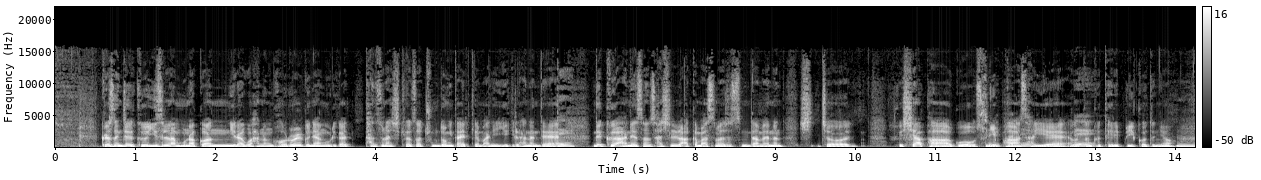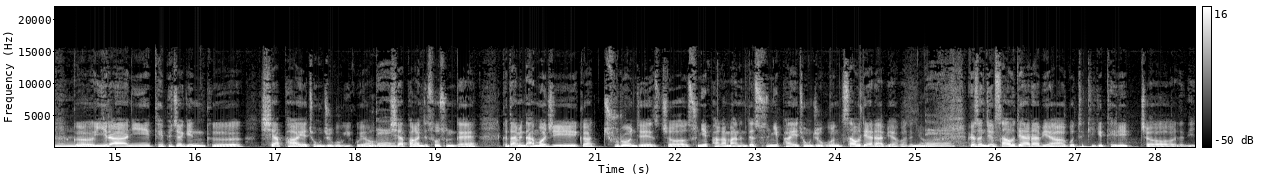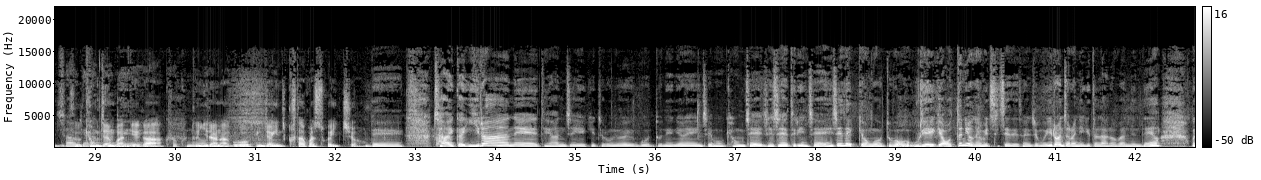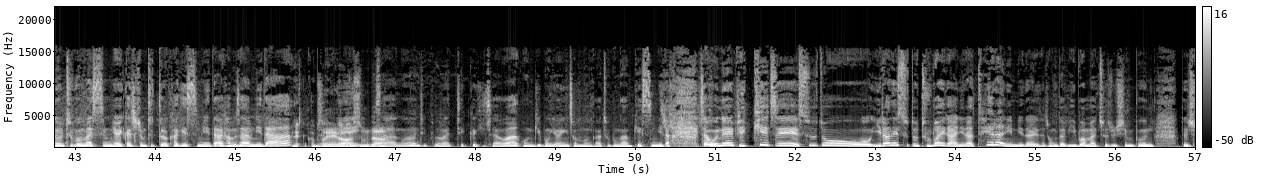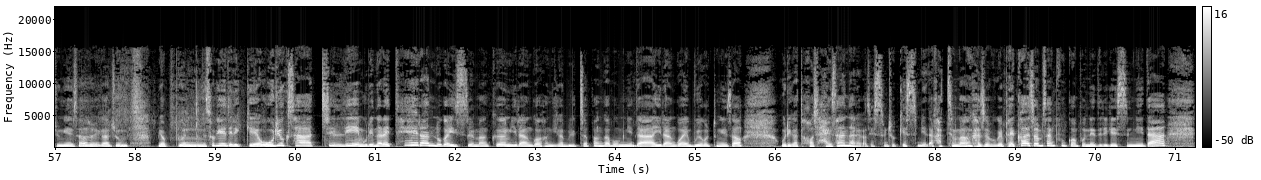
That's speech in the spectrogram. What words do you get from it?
그래서 이제 그 이슬람 문화권이라고 하는 거를 그냥 우리가 단순화시켜서 중동이다 이렇게 많이 얘기를 하는데 네. 근데 그 안에선 사실 아까 말씀하셨습니다면은 시, 저그 시아파하고 순위파 네. 사이에 네. 음. 어떤 그 대립도 있거든요. 그 이란이 대표적인 그 시아파의 종주국이고요. 네. 시아파가 이제 소수인데 그다음에 나머지가 주로 이제 저 순위파가 많은데 순위파의 종주국은 사우디아라비아거든요. 네. 그래서 이제 사우디아라비아하고 특히 이게 대립 저그. 경쟁 관계가 네. 그 이란하고 굉장히 크다고 할 수가 있죠. 네. 자, 그러니까 이란에 대한 이제 얘기들 오늘 뭐 또 내년에 이제 뭐 경제 제재들이 이제 해제될 경우 또뭐 우리에게 어떤 영향을 미칠지 에 대해서 이제 뭐 이런저런 얘기들 나눠봤는데요. 오늘 두 분 말씀 여기까지 좀 듣도록 하겠습니다. 감사합니다. 네, 감사합니다. 네. 임상훈 디플로마티크 기자와 권기봉 여행 전문가 두 분과 함께했습니다. 자, 오늘 빅퀴즈 수도 이란의 수도 두바이가 아니라 테헤란입니다. 그래서 정답 2번 맞춰주신 분들 중에서 저희가 좀 몇 분 소개해드릴게요. 5647님 우리나라에 테헤란로가 있을 만큼 이란과 관계가 밀접한가 봅니다. 이란과의 무역을 통해서 우리가 더 잘 사는 나라가 됐으면 좋겠습니다. 같은 마음 가져보고 백화점 상품권 보내드리겠습니다.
